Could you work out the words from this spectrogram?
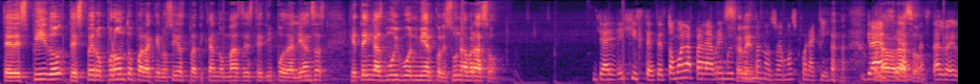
Te despido, te espero pronto para que nos sigas platicando más de este tipo de alianzas. Que tengas muy buen miércoles. Un abrazo. Ya dijiste, te tomo la palabra y muy pronto nos vemos por aquí. Gracias. Un abrazo. Hasta luego.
